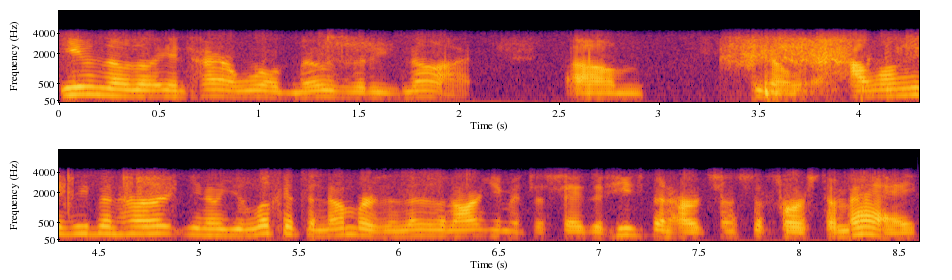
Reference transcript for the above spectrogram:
even though the entire world knows that he's not. Um, you know, how long has he been hurt? You know, you look at the numbers, and there's an argument to say that he's been hurt since the first of May.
